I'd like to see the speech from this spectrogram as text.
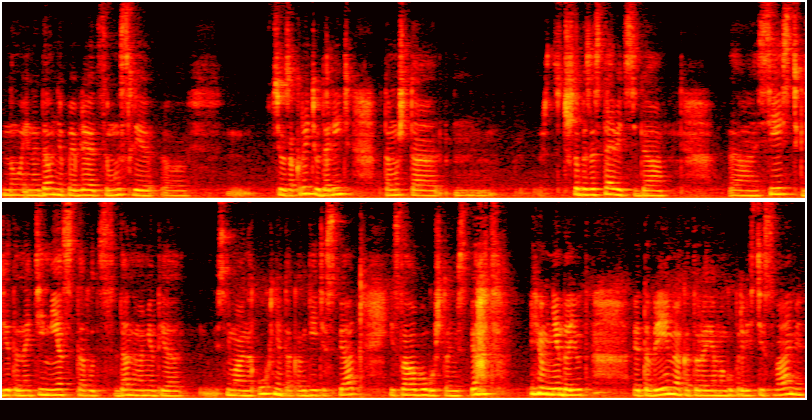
но иногда у меня появляются мысли э, все закрыть, удалить, потому что чтобы заставить себя сесть, где-то найти место. Вот в данный момент я снимаю на кухне, так как дети спят, и слава богу, что они спят, и мне дают это время, которое я могу провести с вами,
